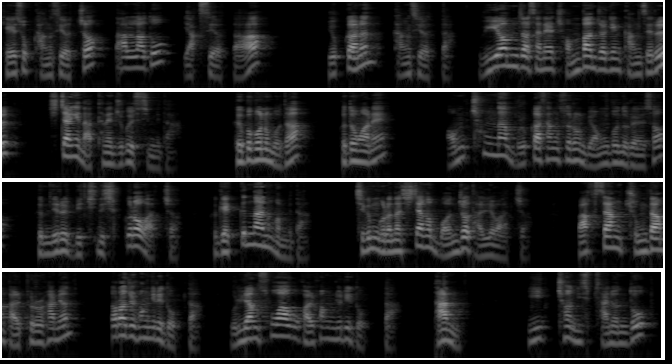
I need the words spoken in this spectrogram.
계속 강세였죠. 달러도 약세였다. 유가는 강세였다. 위험 자산의 전반적인 강세를 시장이 나타내주고 있습니다. 그 부분은 뭐다? 그동안에 엄청난 물가 상승을 명분으로 해서 금리를 미친 듯이 끌어왔죠. 그게 끝나는 겁니다. 지금 그러나 시장은 먼저 달려왔죠. 막상 중단 발표를 하면 떨어질 확률이 높다. 물량 소화하고 갈 확률이 높다. 단 2024년도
